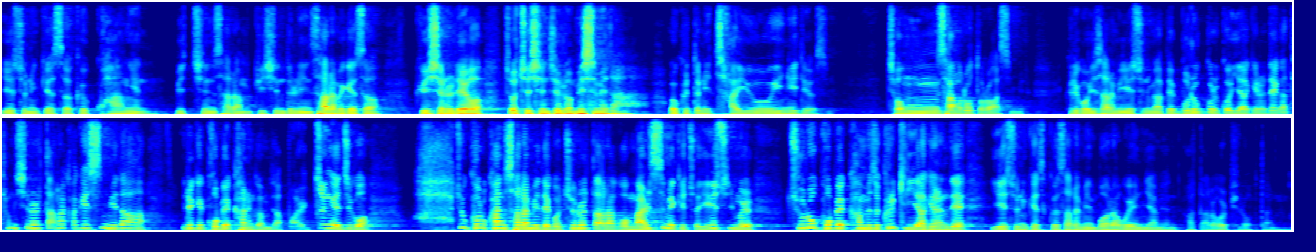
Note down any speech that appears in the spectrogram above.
예수님께서 그 광인 미친 사람 귀신 들린 사람에게서 귀신을 내어 쫓으신 줄로 믿습니다. 어, 그랬더니 자유인이 되었습니다. 정상으로 돌아왔습니다. 그리고 이 사람이 예수님 앞에 무릎 꿇고 이야기를 내가 당신을 따라가겠습니다. 이렇게 고백하는 겁니다. 멀쩡해지고 아주 거룩한 사람이 되고 주를 따라가고 말씀했겠죠. 예수님을 주로 고백하면서 그렇게 이야기하는데 예수님께서 그 사람이 뭐라고 했냐면 아, 따라올 필요 없다는 거죠.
